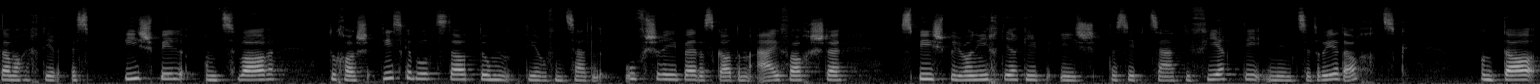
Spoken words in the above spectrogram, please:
Da mache ich dir ein Beispiel und zwar Du kannst dein Geburtsdatum dir auf einen Zettel aufschreiben. Das geht am einfachsten. Das Beispiel, das ich dir gebe, ist der 17.04.1983. Und da,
